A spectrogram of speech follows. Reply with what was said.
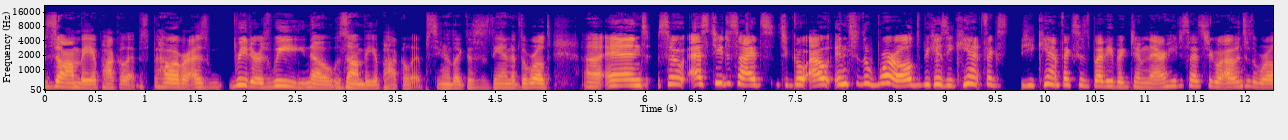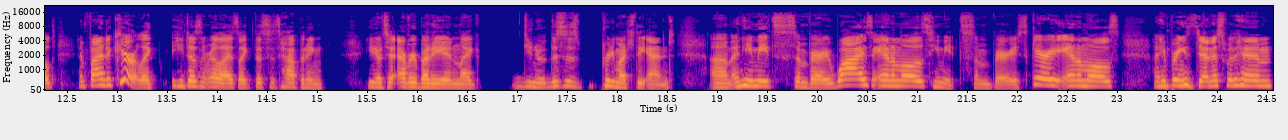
zombie apocalypse. However, as readers, we know zombie apocalypse. You know, like this is the end of the world. Uh, and so ST decides to go out into the world because he can't fix he can't fix his buddy Big Jim there. He decides to go out into the world and find a cure. Like he doesn't realize like this is happening, you know, to everybody and like you know, this is pretty much the end. Um, and he meets some very wise animals. He meets some very scary animals. Uh, he brings Dennis with him,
